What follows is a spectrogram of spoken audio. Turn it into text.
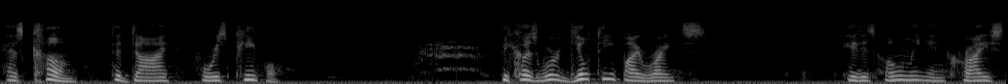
has come to die for his people. Because we're guilty by rights, it is only in Christ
